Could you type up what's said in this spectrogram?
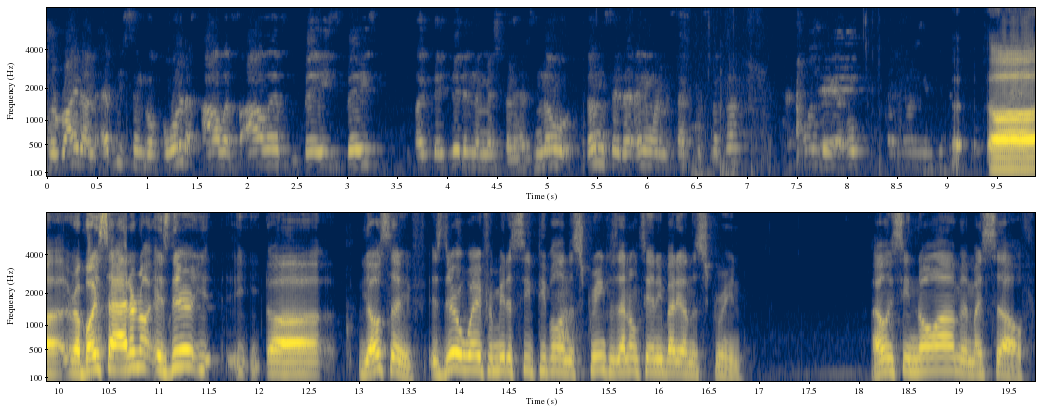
to write on every single board aleph aleph beis beis like they did in the Mishnah. It has no it doesn't say that anyone in Masechta Sukkah. And one day I Uh, Rabbi say, I don't know, is there, uh, Yosef, is there a way for me to see people on the screen? Because I don't see anybody on the screen. I only see Noam and myself.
